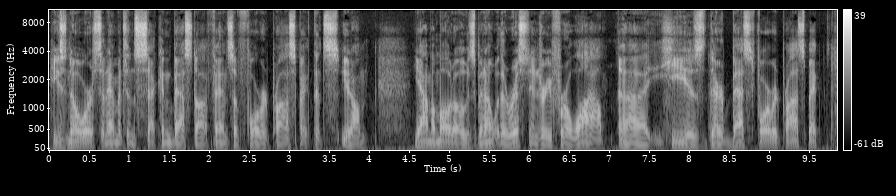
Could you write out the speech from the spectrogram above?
he's no worse than Edmonton's second best offensive forward prospect. That's you know. Yamamoto, who's been out with a wrist injury for a while, uh, he is their best forward prospect.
